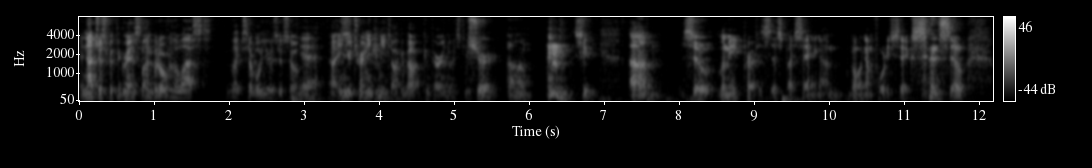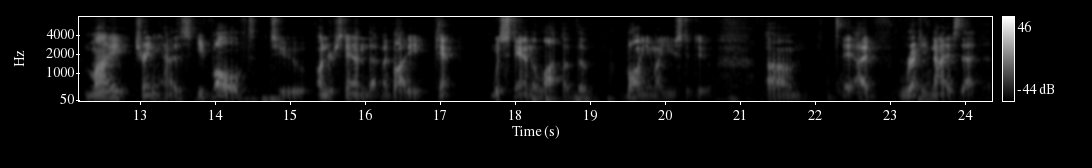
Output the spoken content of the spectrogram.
and not just with the Grand Slam, but over the last like several years or so. Yeah. Uh, in your training, can you talk about comparing those two? Sure. Um, excuse me. Um, so let me preface this by saying I'm going on 46. so my training has evolved to understand that my body can't withstand a lot of the volume I used to do. Um, I've recognized that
